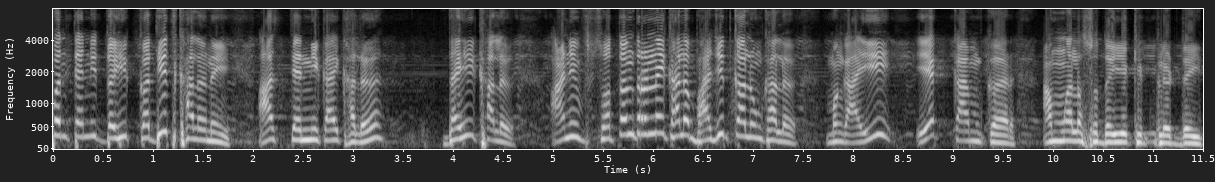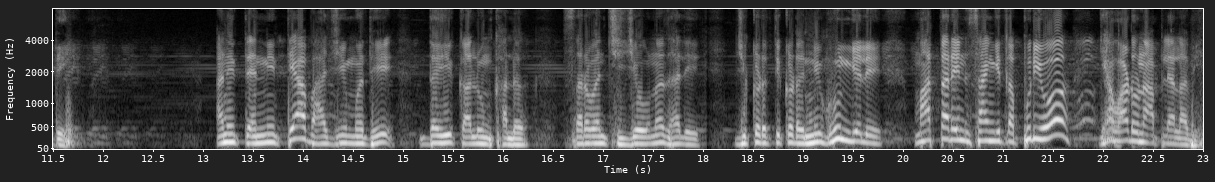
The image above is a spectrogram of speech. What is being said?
पण त्यांनी दही कधीच खाल्लं नाही. आज त्यांनी काय खाल्लं दही खाल्लं आणि स्वतंत्र नाही खालं भाजीत कालून खालं. मग आई एक काम कर आम्हाला सुद्धा एक एक प्लेट दही दे. आणि त्यांनी त्या भाजीमध्ये दही कालून खालं. सर्वांची जेवणं झाली. जिकडं तिकडं निघून गेले. म्हातारेने सांगितलं पुरी हो घ्या वाढून आपल्याला बी.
